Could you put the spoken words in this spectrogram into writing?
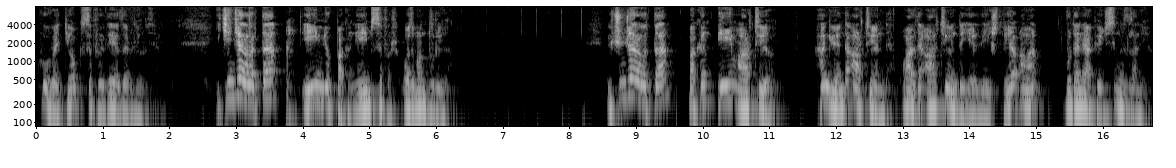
kuvvet yok sıfır diye yazabiliyoruz yani. İkinci aralıkta eğim yok bakın eğim sıfır. O zaman duruyor. Üçüncü aralıkta bakın eğim artıyor. Hangi yönde? Artı yönde. O halde artı yönde yer değiştiriyor ama burada ne yapıyor? Cisim hızlanıyor.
